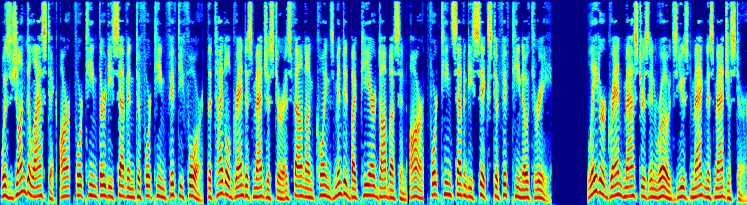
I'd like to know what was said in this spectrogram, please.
was Jean de Lastic R. 1437–1454. The title Grandis Magister is found on coins minted by Pierre d'Aubusson R. 1476–1503. Later Grand Masters in Rhodes used Magnus Magister.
